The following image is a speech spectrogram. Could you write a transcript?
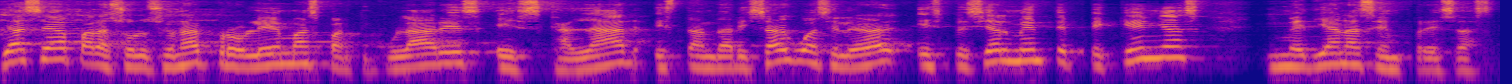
ya sea para solucionar problemas particulares, escalar, estandarizar o acelerar especialmente pequeñas y medianas empresas,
